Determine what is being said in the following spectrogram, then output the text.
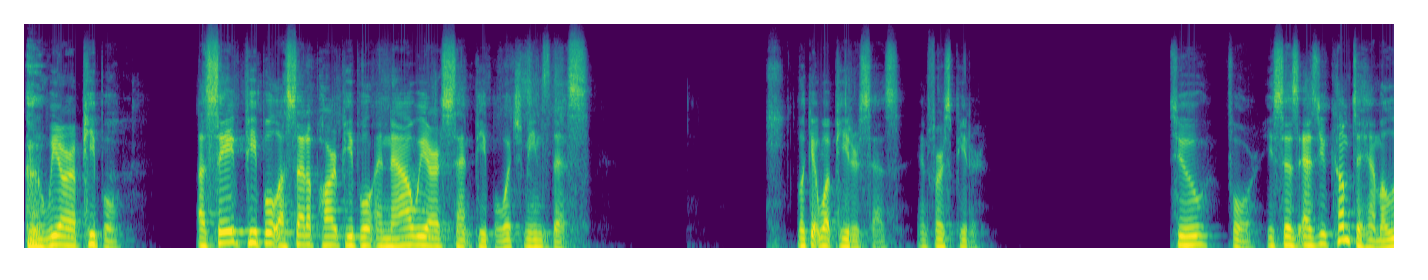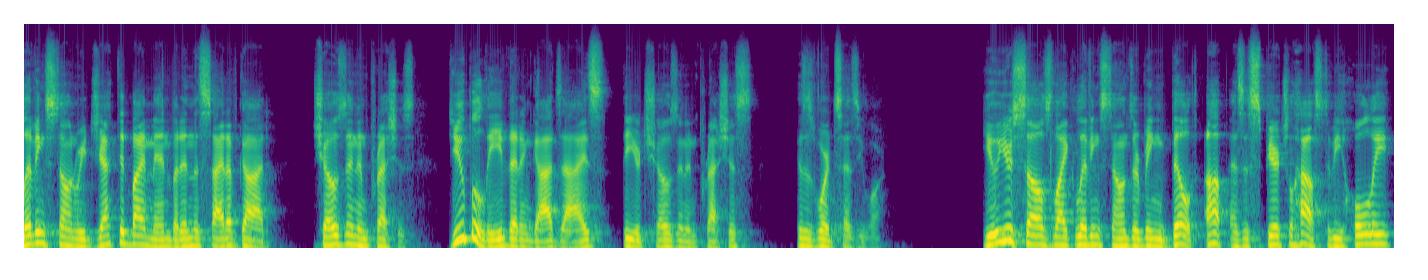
we are a people, a saved people, a set apart people, and now we are sent people, which means this. Look at what Peter says in 1 Peter 2 4. He says, As you come to him, a living stone rejected by men, but in the sight of God, chosen and precious, Do you believe that in God's eyes that you're chosen and precious? Because his word says you are. You yourselves, like living stones, are being built up as a spiritual house to be holy,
